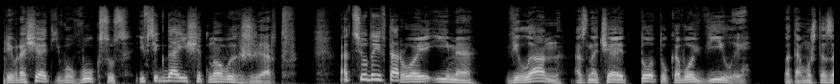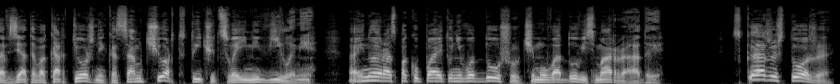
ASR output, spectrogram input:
превращает его в уксус и всегда ищет новых жертв. Отсюда и второе имя. Вилан означает «тот, у кого вилы», потому что завзятого картежника сам черт тычет своими вилами, а иной раз покупает у него душу, чему в аду весьма рады. «Скажешь тоже.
